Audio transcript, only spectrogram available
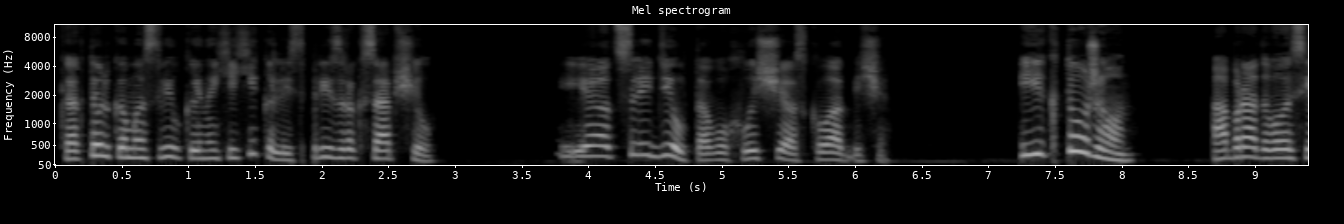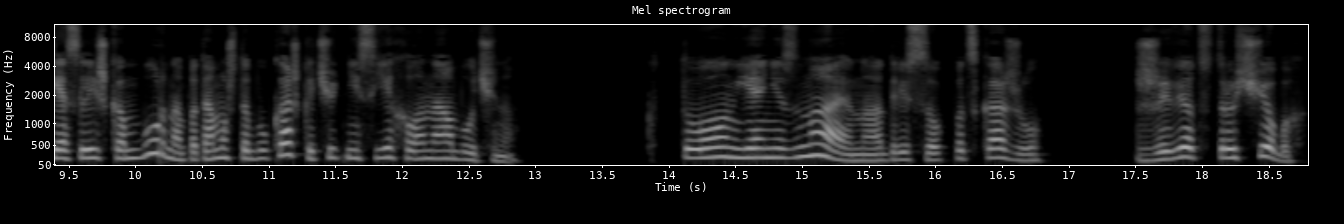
Как только мы с Вилкой нахихикались, призрак сообщил. «Я отследил того хлыща с кладбища». «И кто же он?» Обрадовалась я слишком бурно, потому что букашка чуть не съехала на обочину. Кто он, я не знаю, но адресок подскажу. Живет в трущобах.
